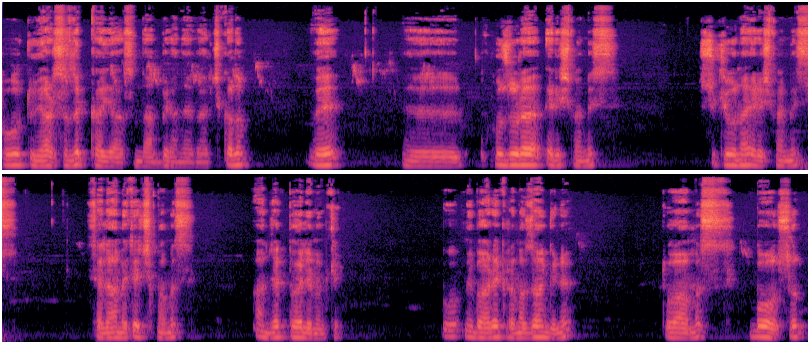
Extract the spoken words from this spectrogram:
Bu duyarsızlık gayyasından bir an evvel çıkalım ve e, huzura erişmemiz, sükûna erişmemiz, selamete çıkmamız ancak böyle mümkün. Bu mübarek Ramazan günü duamız bu olsun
